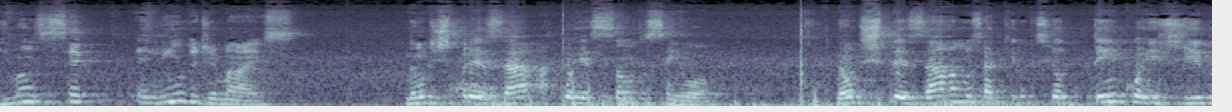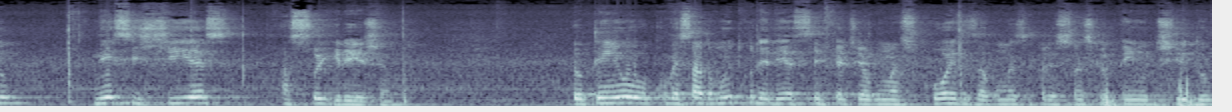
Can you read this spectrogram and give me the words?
Irmãos, isso é, é lindo demais não desprezar a correção do Senhor, não desprezarmos aquilo que o Senhor tem corrigido nesses dias a sua igreja. Eu tenho conversado muito com ele acerca de algumas coisas, algumas impressões que eu tenho tido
